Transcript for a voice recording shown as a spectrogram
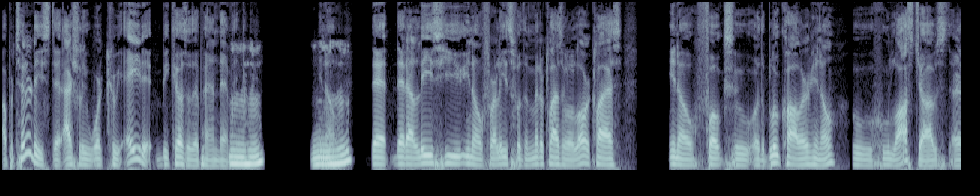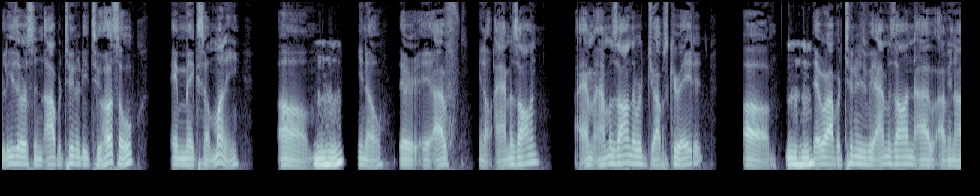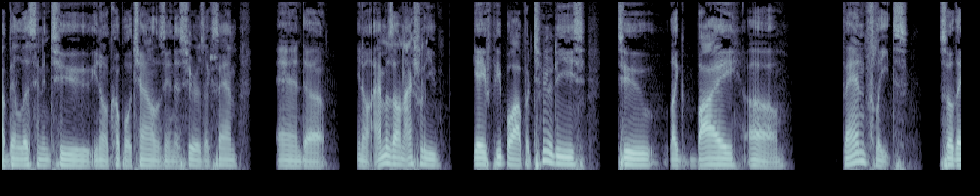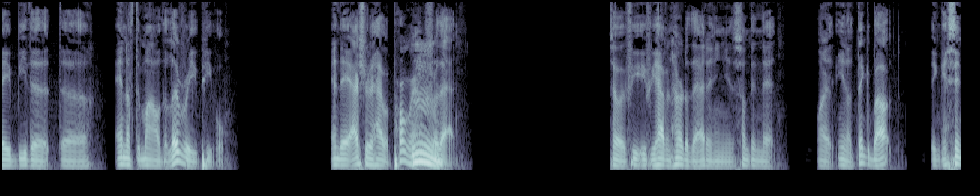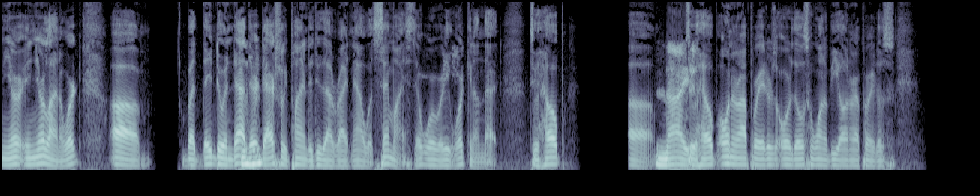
opportunities that actually were created because of the pandemic. Mm-hmm. Mm-hmm. You know that that at least you you know for at least for the middle class or the lower class, you know, folks who or the blue collar, you know, who who lost jobs, at least there's an opportunity to hustle and make some money. Um, mm-hmm. you know, there I've you know Amazon, Amazon there were jobs created. Um, mm-hmm. there were opportunities with Amazon. I, I mean, I've been listening to you know a couple of channels in the Sirius XM, and uh, you know, Amazon actually gave people opportunities to like buy uh, van fleets, so they be the the end of the mile delivery people, and they actually have a program Mm. for that. So if you if you haven't heard of that and it's something that want you know think about, think it's in your in your line of work. Um, but they doing that. They're, Mhm. they're actually planning to do that right now with semis. They're already working on that to help uh, Nice. to help owner operators or those who want to be owner operators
